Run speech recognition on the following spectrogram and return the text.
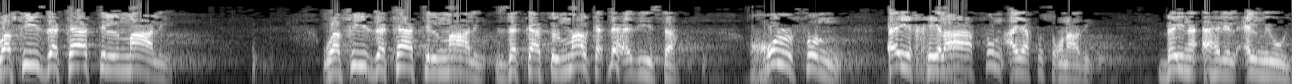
wa fii zakaati lmaali wa fii zakaati almaali zakaatulmaalka dhexdiisa khulfun ay khilaafun ayaa ku sugnaaday bayna ahli lcilmi wey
